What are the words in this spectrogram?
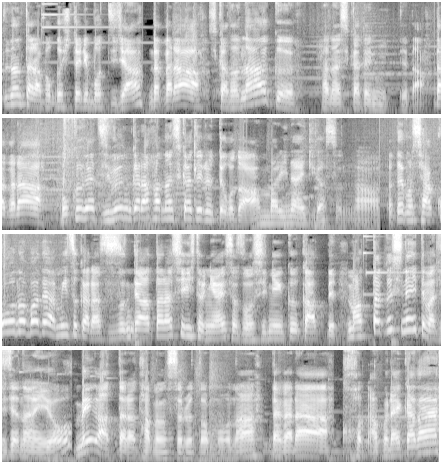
てなったら僕一人ぼっちじゃんだから、仕方なく話しかけに行ってた。だから、僕が自分から話しかけるってことはあんまりない気がすんな。でも社交の場では自ら進んで新しい人に挨拶をしに行くかって、全くしないってわけじゃないよ。目があったら多分すると思うな。だから、このくらいかな。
